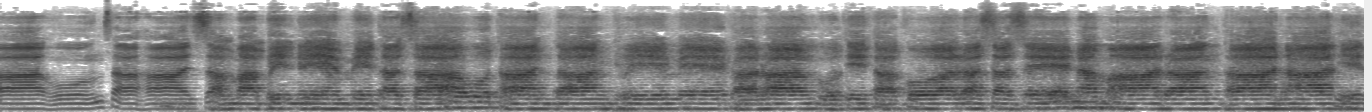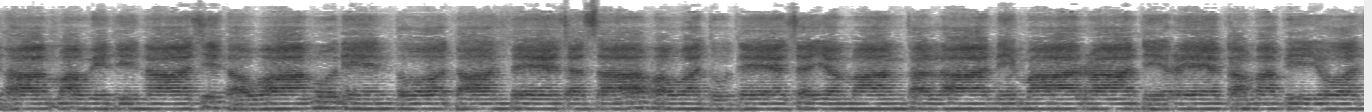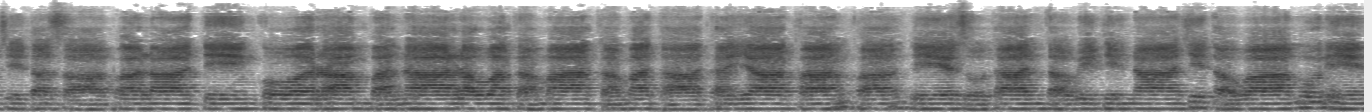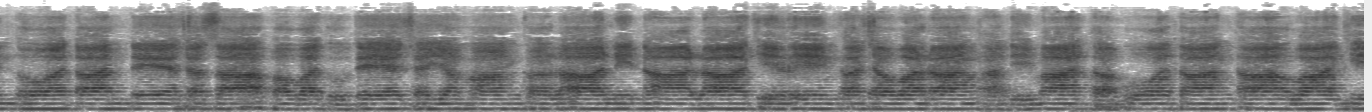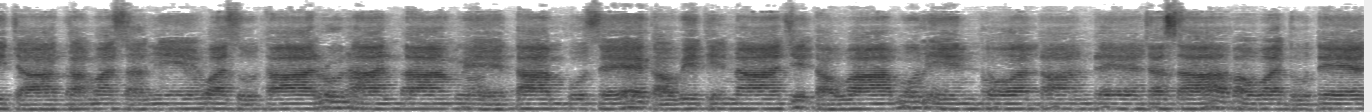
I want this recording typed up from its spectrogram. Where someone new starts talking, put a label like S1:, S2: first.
S1: อาหุงสหัสสมปิเนมิตาสาวุทานตังครีเมฆรังอุติตะโกรสเสนมารังทานาทิธรรมวิธินาชิตวามุนินตัวตันเตจะสาภวตุเตชยมังคลานิมาราติเรกมปิโยชิตสาปลาติงโครัมปนาลวะกมากมตาทยาคังคันติสุทันตวิธินาชิตวามุนินตัวตันเตชะสาภวตุเตชยมังคลานินาลาคิริงขจวรังอติมาตบัวตังทาวาคิจากกรรมสนีวสุธารุนันตังเมตตามปุเสกวิธินาจิตวามุนินตัวตันเตชะสาภวตุเต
